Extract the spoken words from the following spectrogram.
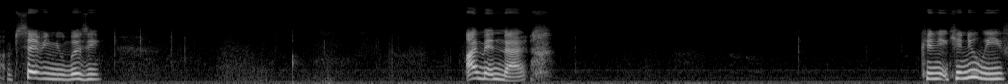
I'm saving you, Lizzie. I'm in that. Can you can you leave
